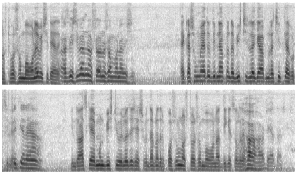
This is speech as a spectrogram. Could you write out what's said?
নষ্ট হওয়ার সম্ভাবনা বেশি দেখা যাচ্ছে। বেশিরভাগ নষ্ট হওয়ার সম্ভাবনা বেশি। একটা সময় এতদিনে আপনারা বৃষ্টির লাগে আপনারা চিৎকার করছিলেন। চিৎকার হ্যাঁ। কিন্তু আজকে এমন বৃষ্টি হলো যে শেষ পর্যন্ত আপনাদের ফসল নষ্ট হওয়ার সম্ভাবনার দিকে চলে যাচ্ছে। হ্যাঁ হ্যাঁ ঠিক আছে।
